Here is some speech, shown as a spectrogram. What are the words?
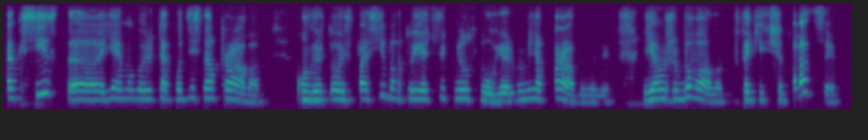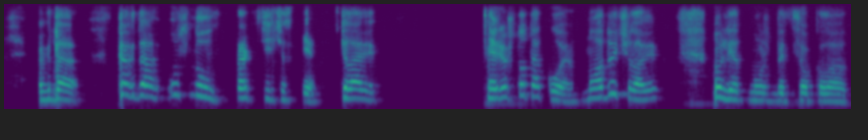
таксист, я ему говорю, так, вот здесь направо, он говорит, ой, спасибо, а то я чуть не уснул. Я говорю, меня порадовали. Я уже бывала в таких ситуациях, когда, когда уснул практически человек. Я говорю, что такое? Молодой человек, ну, лет, может быть, около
